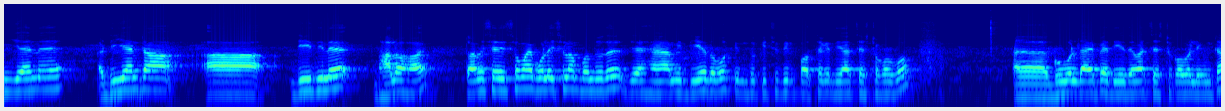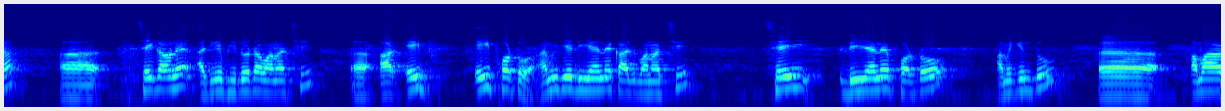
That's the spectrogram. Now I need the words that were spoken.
ডিজাইনে ডিজাইনটা দিয়ে দিলে ভালো হয়। তো আমি সেই সময় বলেছিলাম বন্ধুদের যে হ্যাঁ আমি দিয়ে দেবো, কিন্তু কিছুদিন পর থেকে দেওয়ার চেষ্টা করব। গুগল ড্রাইভে দিয়ে দেওয়ার চেষ্টা করব লিঙ্কটা সেই কারণে আজকে ভিডিওটা বানাচ্ছি। আর এই এই ফটো আমি যে ডিজাইনে কাজ বানাচ্ছি, সেই ডিজাইনের ফটো আমি কিন্তু আমার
